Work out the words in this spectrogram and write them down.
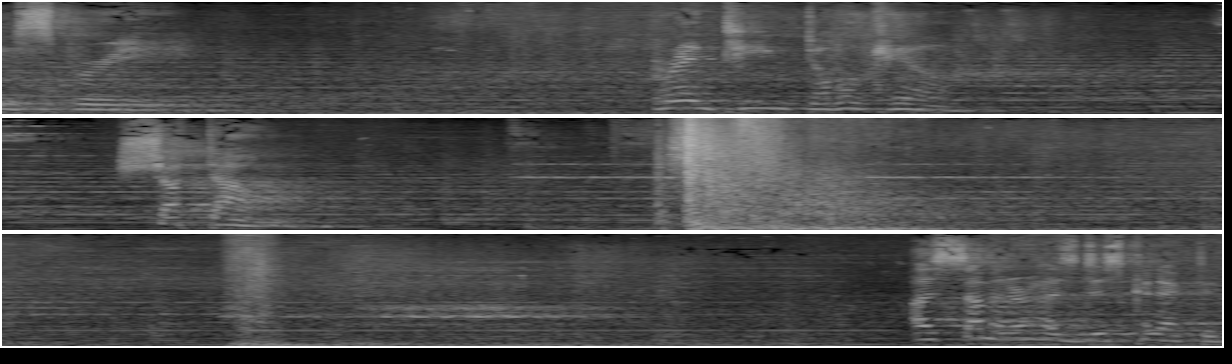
Killing spree. Red team double kill. Shut down. A summoner has disconnected.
